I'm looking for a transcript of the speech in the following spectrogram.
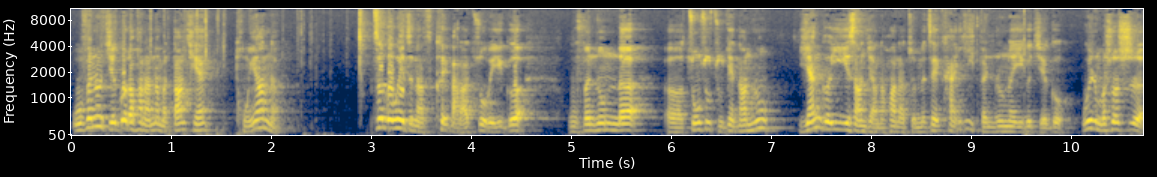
五分钟结构的话呢，那么当前同样的这个位置呢，可以把它作为一个五分钟的呃中枢组件当中。严格意义上讲的话呢，准备再看一分钟的一个结构。为什么说是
